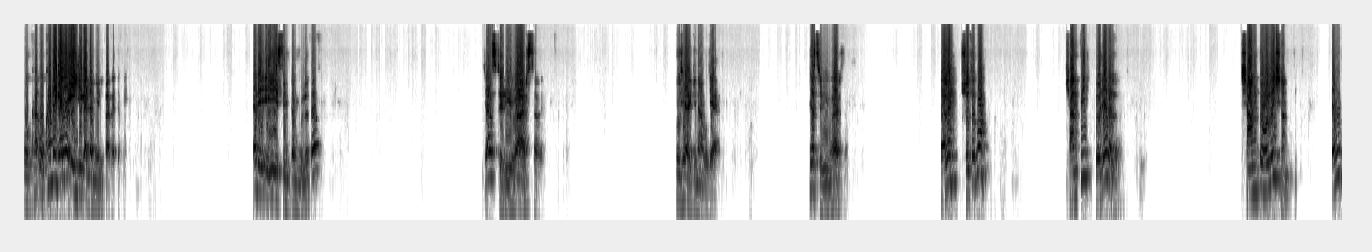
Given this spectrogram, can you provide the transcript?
ওখা- ওখানে গেলে এই জায়গাটা মিল পাবে তুমি। আরে এই সিমটমগুলো তো জাস্ট রিভার্স হবে বুঝায় কি না বুঝায় জাস্ট রিভার্স তাহলে সুতপা শান্তি বোঝা গেল? শান্ত হলেই শান্তি। কেমন?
